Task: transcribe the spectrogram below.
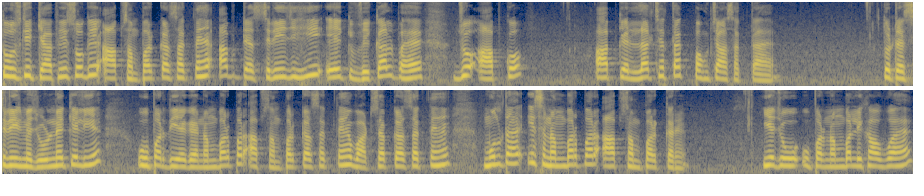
तो उसकी क्या फ़ीस होगी? आप संपर्क कर सकते हैं। अब टेस्ट सीरीज़ ही एक विकल्प है, जो आपको आपके लक्ष्य तक पहुँचा सकता है। तो टेस्ट सीरीज़ में जुड़ने के लिए ऊपर दिए गए नंबर पर आप संपर्क कर सकते हैं, व्हाट्सएप कर सकते हैं। मूलतः इस नंबर पर आप संपर्क करें। ये जो ऊपर नंबर लिखा हुआ है,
